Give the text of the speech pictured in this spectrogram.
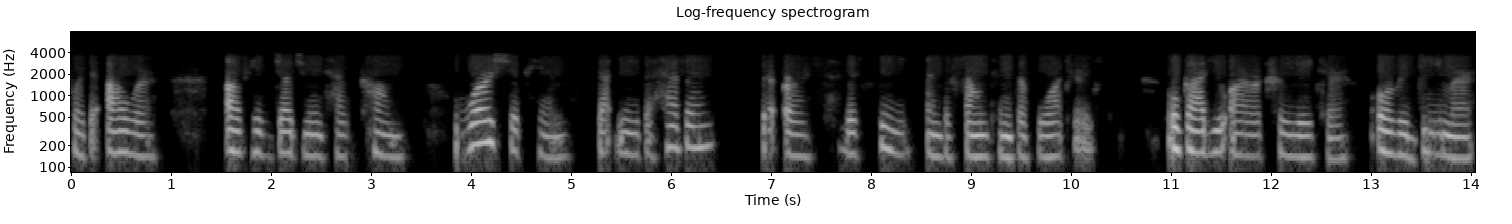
for the hour of his judgment has come. Worship him that the heaven, the earth, the sea, and the fountains of waters. O God, you are our creator, or redeemer,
